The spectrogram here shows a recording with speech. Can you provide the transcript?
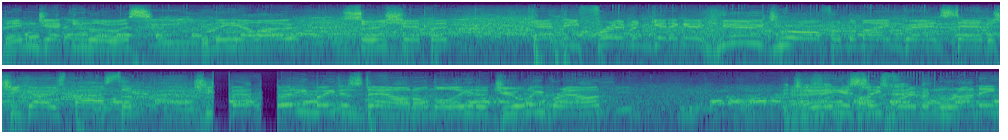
then Jackie Lewis. In the yellow, Sue Shepherd. Cathy Freeman getting a huge roar from the main grandstand as she goes past them. She's about 30 metres down on the leader, Julie Brown. But she's And in you see. Freeman running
